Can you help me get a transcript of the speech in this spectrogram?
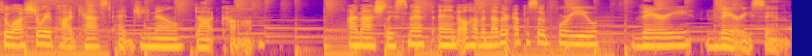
to washedawaypodcast at gmail.com. I'm Ashley Smith, and I'll have another episode for you very, very soon.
